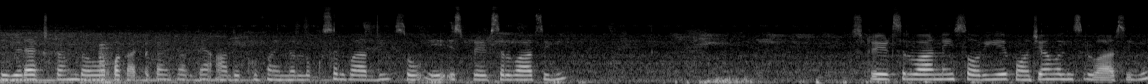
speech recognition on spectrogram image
ਤੇ ਜਿਹੜਾ ਐਕਸਟਰਾ ਹੁੰਦਾ ਉਹ ਆਪਾਂ ਕੱਟ ਕਰ ਸਕਦੇ ਆ ਆ ਦੇਖੋ ਫਾਈਨਲ ਲੁੱਕ ਸਲਵਾਰ ਦੀ, ਸੋ ਇਹ ਸਟ੍ਰੇਟ ਸਲਵਾਰ ਸੀਗੀ। ਸਟ੍ਰੇਟ ਸਲਵਾਰ ਨਹੀਂ ਸੌਰੀ ਇਹ ਪੌਂਚਿਆਂ ਵਾਲੀ ਸਲਵਾਰ ਸੀਗੀ।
